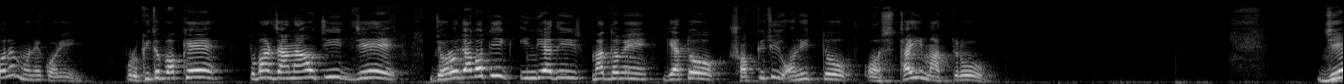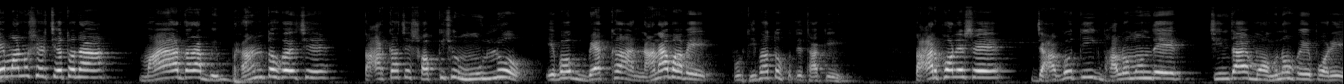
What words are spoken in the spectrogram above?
বলে মনে করে। প্রকৃতপক্ষে তোমার জানা উচিত যে জড়জাগতিক ইন্ডিয়াদির মাধ্যমে জ্ঞাত সব কিছুই অনিত্য, অস্থায়ী মাত্র। যে মানুষের চেতনা মায়ার দ্বারা বিভ্রান্ত হয়েছে, তার কাছে সব কিছুর মূল্য এবং ব্যাখ্যা নানাভাবে প্রতিভাত হতে থাকে। তার ফলে সে জাগতিক ভালো মন্দের চিন্তায় মগ্ন হয়ে পড়ে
